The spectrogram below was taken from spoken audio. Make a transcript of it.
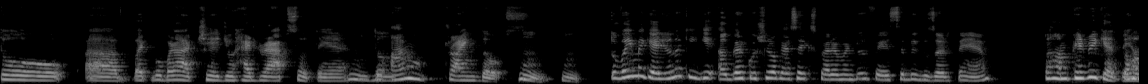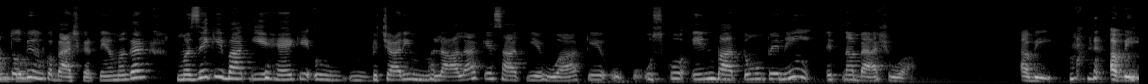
تو بٹ وہ بڑا اچھے جو ہیڈ ریپس ہوتے ہیں تو آئی ایم ٹرائنگ دوز تو وہی میں کہہ رہی ہوں نا کہ یہ اگر کچھ لوگ ایسے ایکسپیریمنٹل فیز سے بھی گزرتے ہیں تو ہم پھر بھی کہتے ہیں ہم تو بھی ان کو بیش کرتے ہیں۔ مگر مزے کی بات یہ ہے کہ بیچاری ملالہ کے ساتھ یہ ہوا کہ اس کو ان باتوں پہ نہیں اتنا بیش ہوا۔ ابھی ابھی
